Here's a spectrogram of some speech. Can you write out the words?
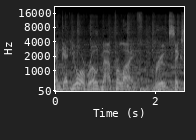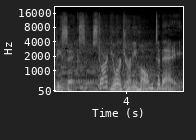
and get your roadmap for life. Route 66. Start your journey home today.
